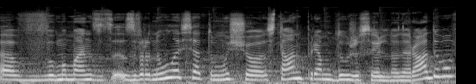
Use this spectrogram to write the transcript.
Е, В момент звернулася, тому що стан прям дуже сильно не радував.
